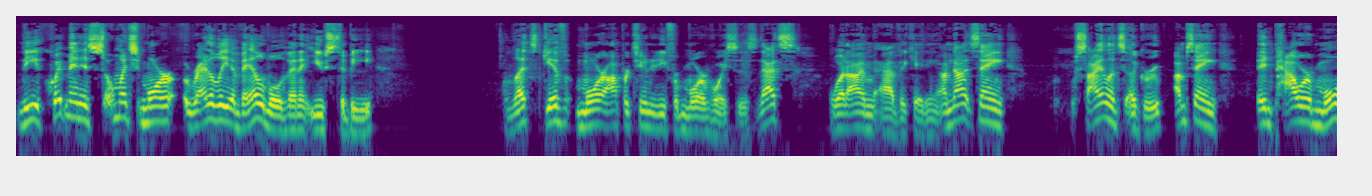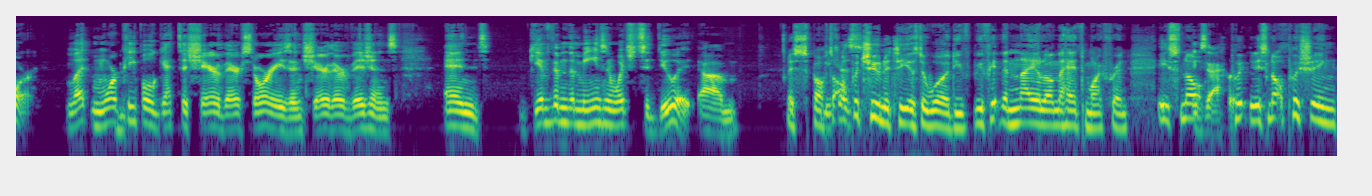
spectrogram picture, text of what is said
The equipment is so much more readily available than it used to be. Let's give more opportunity for more voices. That's what I'm advocating. I'm not saying silence a group. I'm saying empower more. Let more people get to share their stories and share their visions and give them the means in which to do it. Um, It's spot Because- opportunity is the word. You've, you've hit the nail on the head, my friend. It's not Exactly. pu- it's not pushing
